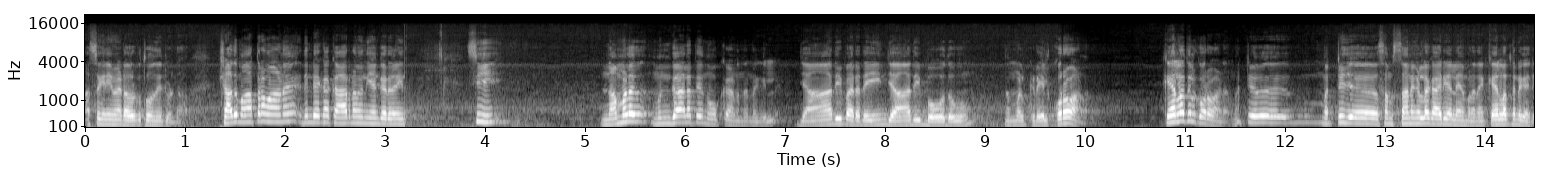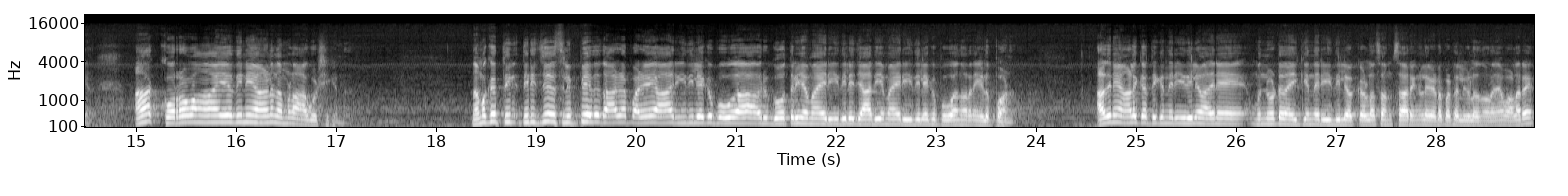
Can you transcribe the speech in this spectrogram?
അസഹനീയമായിട്ട് അവർക്ക് തോന്നിയിട്ടുണ്ടാവും. പക്ഷെ അത് മാത്രമാണ് ഇതിന്റെയൊക്കെ കാരണമെന്ന് ഞാൻ കരുതുന്നത്. സി നമ്മൾ മുൻകാലത്തെ നോക്കുകയാണെന്നുണ്ടെങ്കിൽ ജാതി പരതയും ജാതി ബോധവും നമ്മൾക്കിടയിൽ കുറവാണ്. കേരളത്തിൽ കുറവാണ്. മറ്റ് മറ്റ് സംസ്ഥാനങ്ങളുടെ കാര്യമല്ല ഞാൻ പറഞ്ഞത്. കേരളത്തിന്റെ കാര്യം. ആ കുറവായതിനെയാണ് നമ്മൾ ആഘോഷിക്കേണ്ടത്. നമുക്ക് തിരി- തിരിച്ച് സ്ലിപ്പ് ചെയ്ത് താഴെ പഴയ ആ രീതിയിലേക്ക് പോവുക ഒരു ഗോത്രീയമായ രീതിയിൽ ജാതീയമായ രീതിയിലേക്ക് പോകുക എന്ന് പറഞ്ഞാൽ എളുപ്പമാണ്. അതിനെ ആളിക്കത്തിക്കുന്ന രീതിയിലും അതിനെ മുന്നോട്ട് നയിക്കുന്ന രീതിയിലൊക്കെയുള്ള സംസാരങ്ങൾ ഇടപെടലുകൾ എന്ന് പറഞ്ഞാൽ വളരെ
